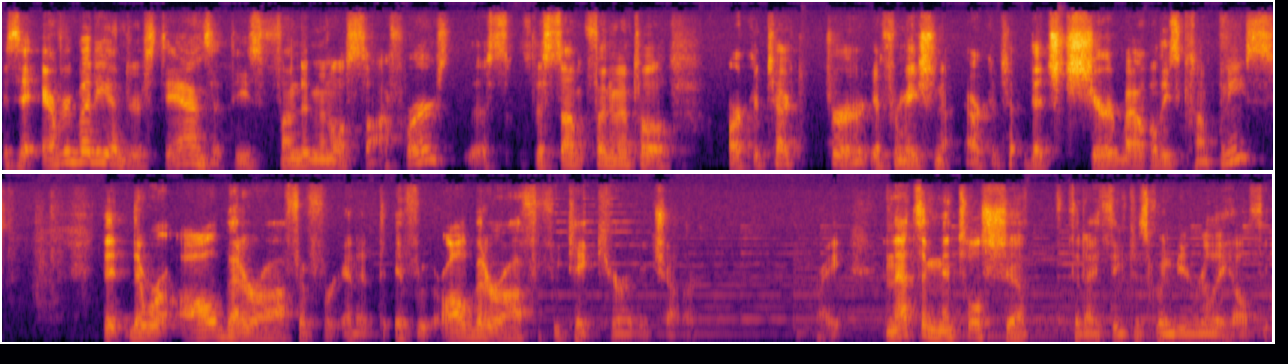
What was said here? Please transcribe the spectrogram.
is that everybody understands that these fundamental softwares the, the fundamental architecture or information architect that's shared by all these companies that, that we're all better off if we're in it if we're all better off if we take care of each other right and that's a mental shift that I think is going to be really healthy.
